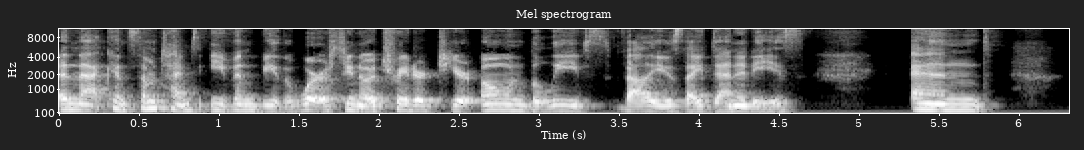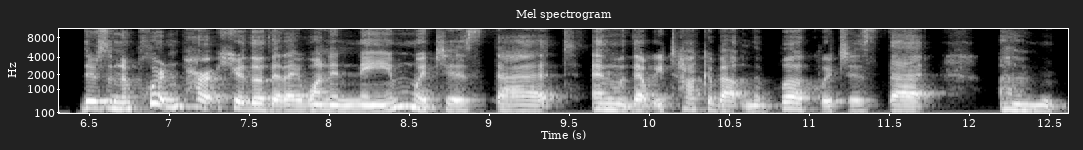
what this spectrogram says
and that can sometimes even be the worst. You know a traitor to your own beliefs values identities. And there's an important part here, though, that I want to name, which is that, and that we talk about in the book, which is that um,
